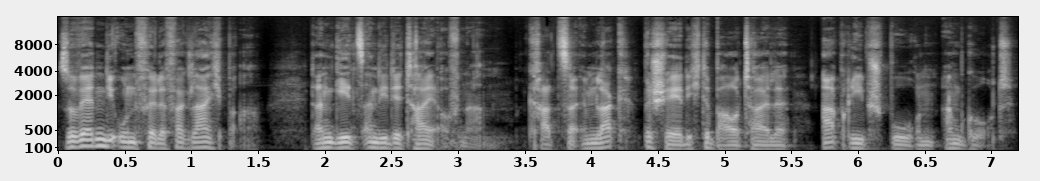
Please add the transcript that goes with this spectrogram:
So werden die Unfälle vergleichbar. Dann geht's an die Detailaufnahmen. Kratzer im Lack, beschädigte Bauteile, Abriebspuren am Gurt.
